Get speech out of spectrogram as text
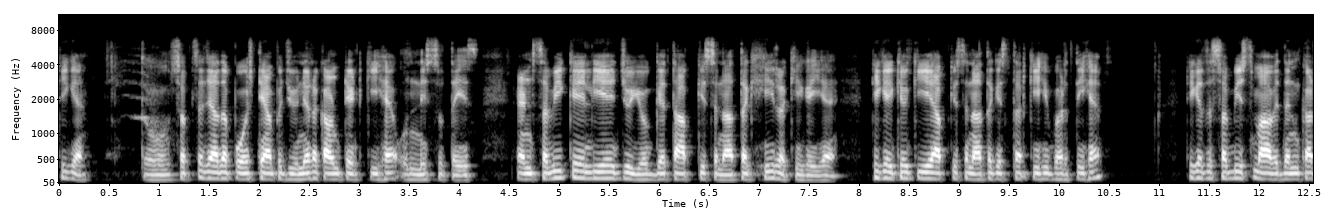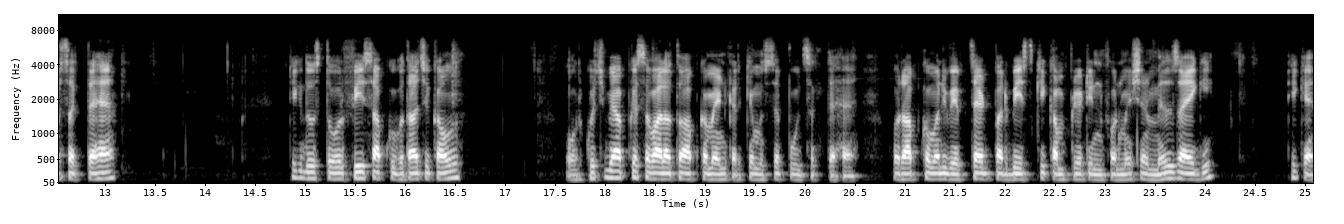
ठीक है? तो सबसे ज़्यादा पोस्ट यहाँ पे जूनियर अकाउंटेंट की है, उन्नीस सौ तेईस। एंड सभी के लिए जो योग्यता आपकी स्नातक ही रखी गई है, ठीक है? क्योंकि ये आपकी स्नातक स्तर की ही भर्ती है, ठीक है? तो सभी इसमें आवेदन कर सकते हैं। ठीक दोस्तों, और फ़ीस आपको बता चुका हूँ। और कुछ भी आपके सवाल हो तो आप कमेंट करके मुझसे पूछ सकते हैं और आपको हमारी वेबसाइट पर भी इसकी कंप्लीट इन्फॉर्मेशन मिल जाएगी, ठीक है?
